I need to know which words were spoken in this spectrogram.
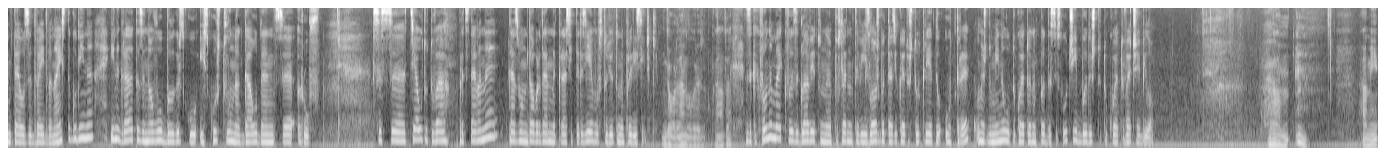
МТЛ за 2012 година и наградата за ново българско изкуство на Гауденс Руф. С цялото това представане казвам добър ден на Краси Тързия в студиото на Преди всички. Добър ден, благодаря за поканата. За какво намеква заглавието на последната ви изложба, тази, която ще откриете утре, между миналото, което е на път да се случи и бъдещето, което вече е било? ами,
